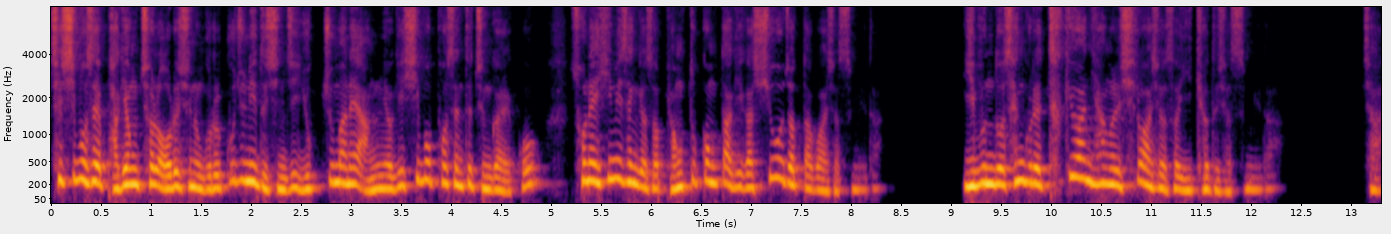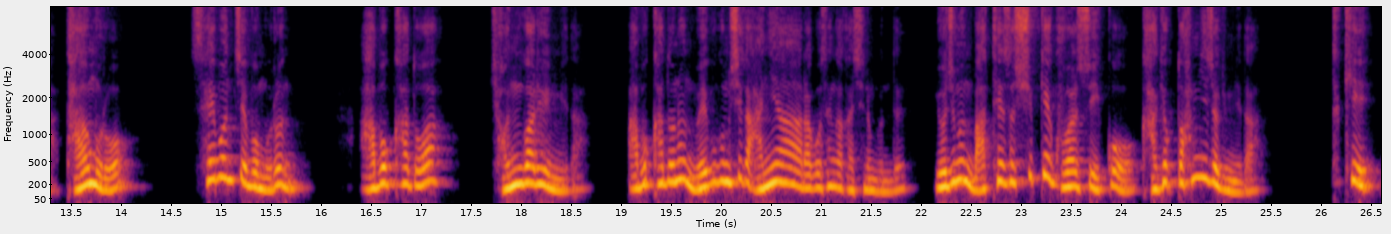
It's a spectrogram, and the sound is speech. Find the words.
75세 박영철 어르신은 굴을 꾸준히 드신 지 6주 만에 악력이 15% 증가했고 손에 힘이 생겨서 병뚜껑 따기가 쉬워졌다고 하셨습니다. 이분도 생굴의 특유한 향을 싫어하셔서 익혀 드셨습니다. 자, 다음으로 세 번째 보물은 아보카도와 견과류입니다. 아보카도는 외국 음식 아니야 라고 생각하시는 분들, 요즘은 마트에서 쉽게 구할 수 있고 가격도 합리적입니다. 특히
